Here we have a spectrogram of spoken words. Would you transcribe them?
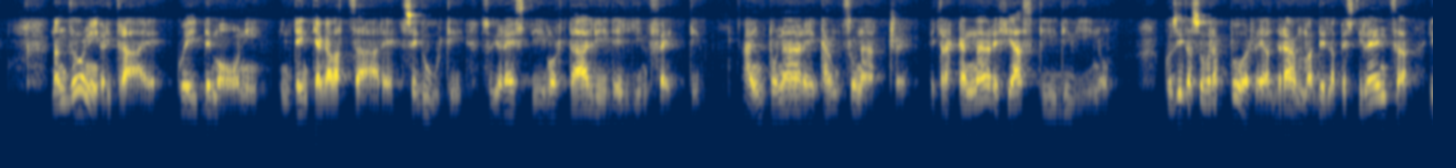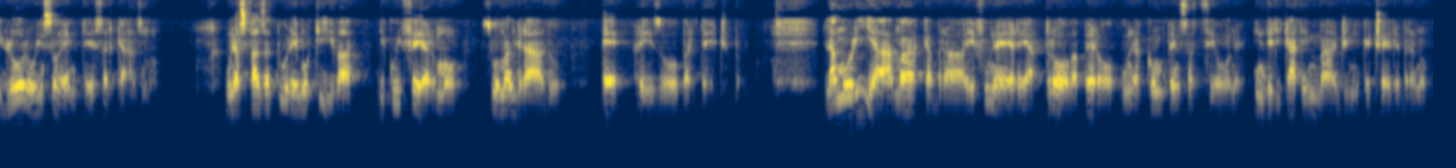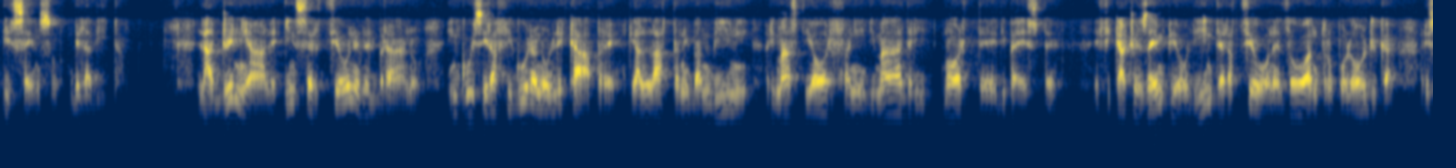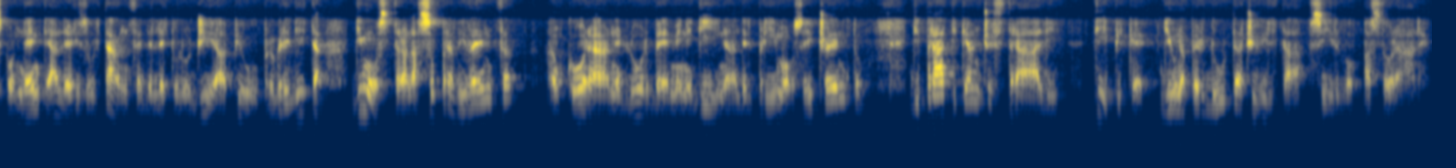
Manzoni ritrae quei demoni intenti a gavazzare, seduti sui resti mortali degli infetti, a intonare canzonacce e traccannare fiaschi di vino, così da sovrapporre al dramma della pestilenza il loro insolente sarcasmo. Una sfasatura emotiva di cui Fermo, suo malgrado, è reso partecipe. La moria macabra e funerea trova però una compensazione in delicate immagini che celebrano il senso della vita. La geniale inserzione del brano in cui si raffigurano le capre che allattano i bambini rimasti orfani di madri morte di peste, efficace esempio di interazione zooantropologica rispondente alle risultanze dell'etologia più progredita, dimostra la sopravvivenza, ancora nell'urbe meneghina del primo Seicento, di pratiche ancestrali tipiche di una perduta civiltà silvo-pastorale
